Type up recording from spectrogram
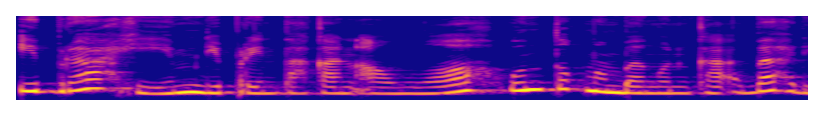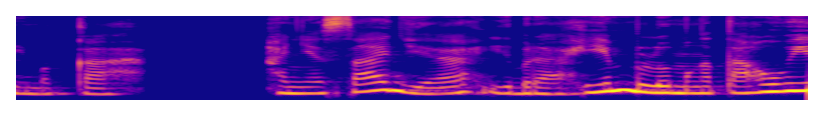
Ibrahim diperintahkan Allah untuk membangun Ka'bah di Mekah. Hanya saja Ibrahim belum mengetahui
